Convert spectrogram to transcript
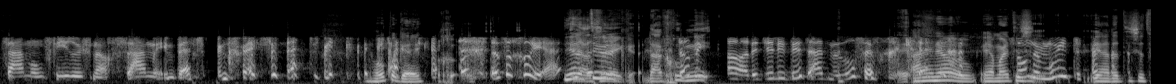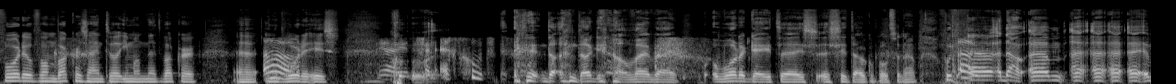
samen om vier uur s'nachts samen in bed een Grey's Anatomy Hoppakee. Dat is een goeie, hè? Ja, natuurlijk. zeker. Nou, goed dat niet... Ik, oh, dat jullie dit uit mijn los hebben gekregen. I know. Ja, maar het is, Zonder moeite. Ja, dat is het voordeel van wakker zijn terwijl iemand net wakker uh, aan het Oh. worden is. Ja, jullie zijn echt goed. Da- Dankjewel. Wij, wij. Watergate eh, is, zit ook op onze naam. Goed, eh, nou, ehm, eh, eh, eh,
